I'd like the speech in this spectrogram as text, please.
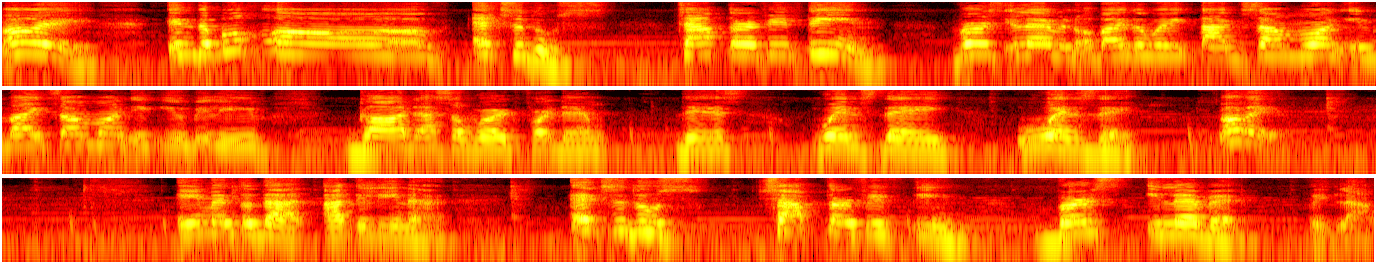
Okay. In the book of Exodus, chapter 15, verse 11. Oh, by the way, tag someone, invite someone if you believe God has a word for them this Wednesday, Wednesday. Okay. Amen to that, Adelina. Exodus chapter 15, verse 11. Wait lang.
